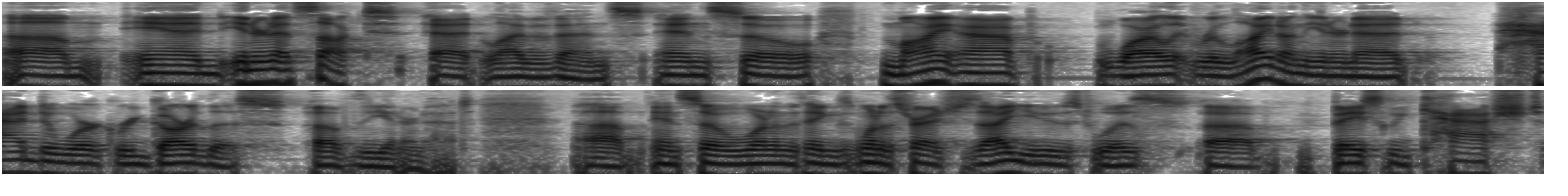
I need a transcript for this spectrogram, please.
Um, and internet sucked at live events. And so my app, while it relied on the internet, had to work regardless of the internet. Uh, and so one of the things, one of the strategies I used was uh, basically cached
